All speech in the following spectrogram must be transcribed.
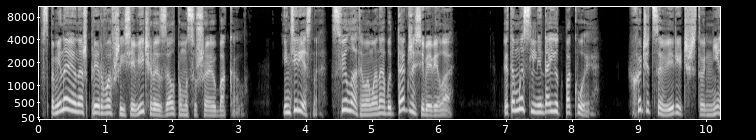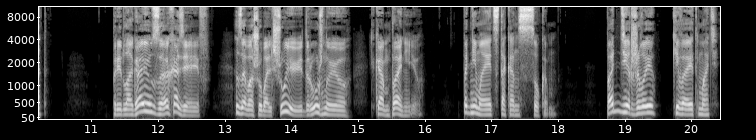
Вспоминаю наш прервавшийся вечер и залпом осушаю бокал. Интересно, с Филатовым она бы так же себя вела? Эта мысль не дает покоя. Хочется верить, что нет. «Предлагаю за хозяев. За вашу большую и дружную компанию». Поднимает стакан с соком. «Поддерживаю», — кивает мать.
